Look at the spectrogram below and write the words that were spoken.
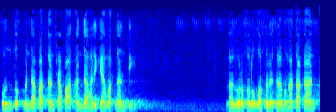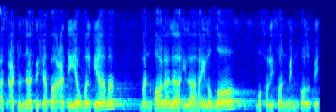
untuk mendapatkan syafaat Anda hari kiamat nanti? Lalu Rasulullah sallallahu alaihi wasallam mengatakan, as'adun nas bi syafa'ati yaumal qiyamah man qala la ilaha illallah mukhlishan min qalbi.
